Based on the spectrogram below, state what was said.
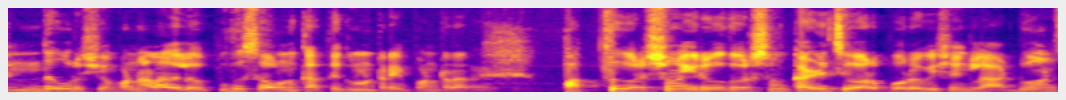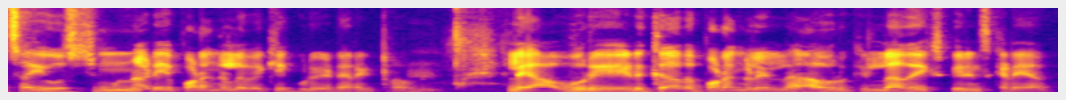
எந்த ஒரு விஷயம் பண்ணாலும் அதுல புதுசா ஒன்று கத்துக்கணும் ட்ரை பண்றாரு. பத்து வருஷம் இருபது வருஷம் கழிச்சு வரப்போற விஷயங்களை அட்வான்ஸா யோசிச்சு முன்னாடியே படங்களை வைக்கக்கூடிய டேரக்டர் இல்லை இல்லையா அவர் எடுக்காத படங்கள் இல்லை அவருக்கு இல்லாத எக்ஸ்பீரியன்ஸ் கிடையாது.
